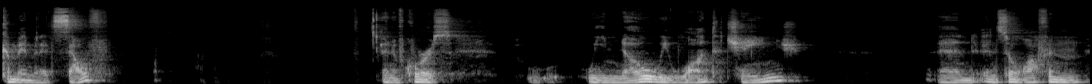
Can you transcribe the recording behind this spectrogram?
commitment itself? And of course, we know we want change. And, and so often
